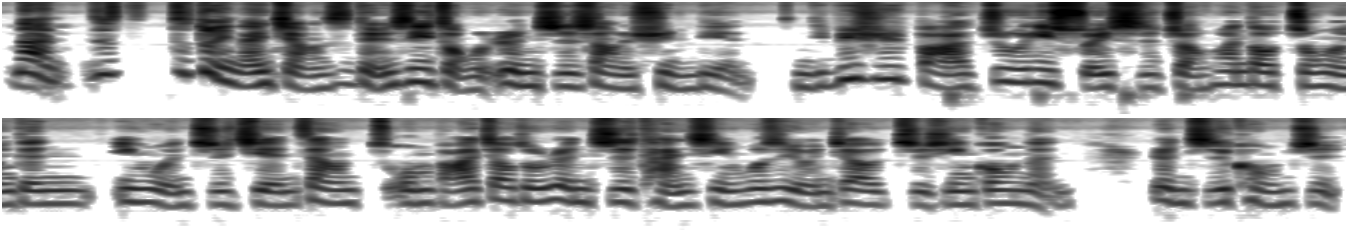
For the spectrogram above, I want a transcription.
那这这对你来讲是等于是一种认知上的训练，你必须把注意力随时转换到中文跟英文之间，这样我们把它叫做认知弹性，或是有人叫执行功能、认知控制。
